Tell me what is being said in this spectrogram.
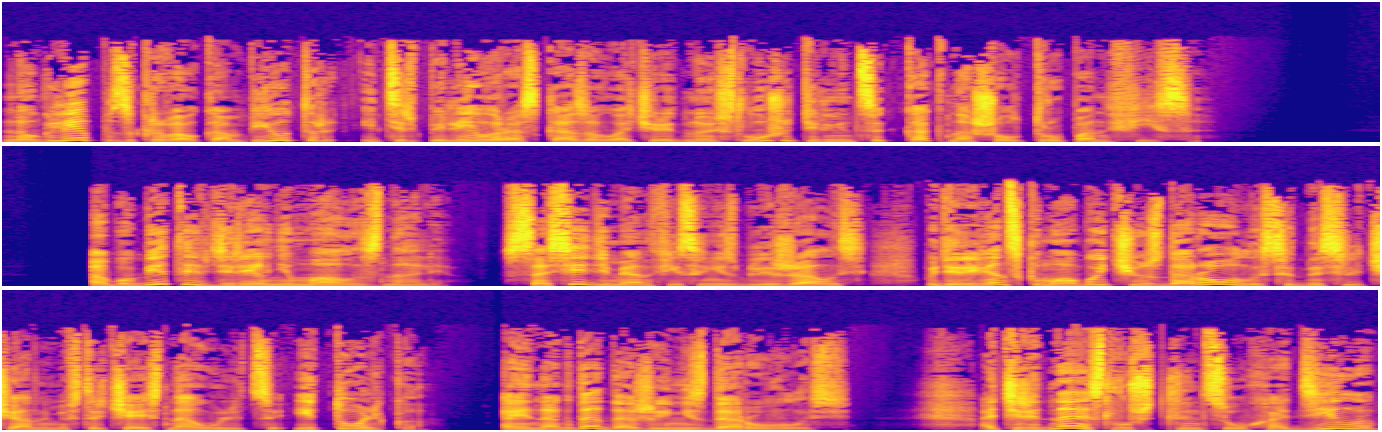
Но Глеб закрывал компьютер и терпеливо рассказывал очередной слушательнице, как нашел труп Анфисы. Об убитой в деревне мало знали. С соседями Анфиса не сближалась, по деревенскому обычаю здоровалась с односельчанами, встречаясь на улице, и только, а иногда даже и не здоровалась. Очередная слушательница уходила,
